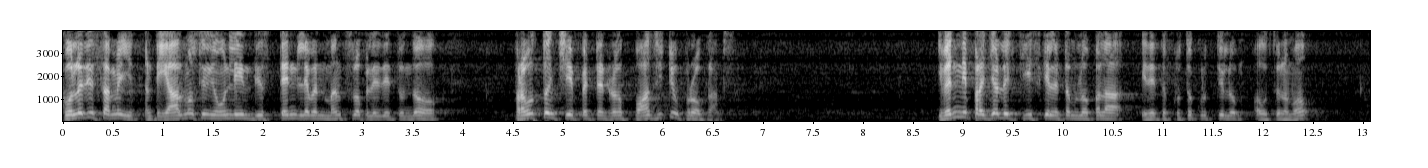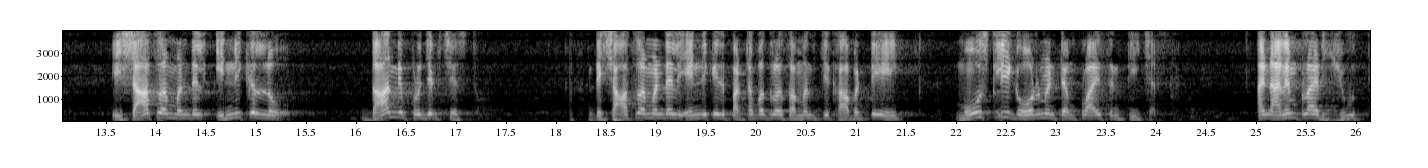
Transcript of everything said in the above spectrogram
కొలది సమయం అంటే almost only in this ten eleven months లోపల ఏదైతే ఉందో ప్రభుత్వం చేపట్టినటువంటి పాజిటివ్ ప్రోగ్రామ్స్ ఇవన్నీ ప్రజలకు తీసుకెళ్ళటం లోపల ఏదైతే కృతకృత్యులు అవుతున్నామో ఈ శాస్త్ర మండలి ఎన్నికల్లో దాన్ని ప్రొజెక్ట్ చేస్తూ. అంటే శాస్త్ర మండలి ఎన్నిక ఇది పట్టభద్రులకు సంబంధించి కాబట్టి mostly government employees and teachers and unemployed youth.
